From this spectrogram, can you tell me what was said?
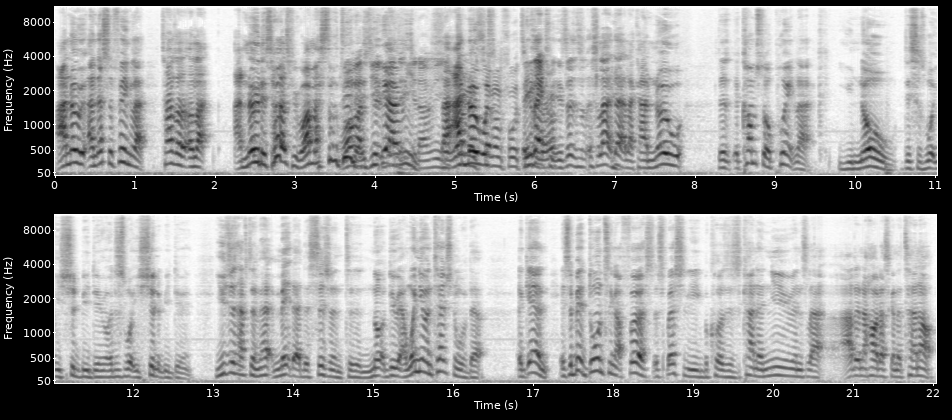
I know, and that's the thing. Like times are, I like, I know this hurts people. Why am I still doing am I it? Do you still get what I mean? You know what I mean? Like I know what's 7:14, exactly. bro. It's, it's, it's like that. Like I know. It comes to a point like you know this is what you should be doing or this is what you shouldn't be doing. You just have to make that decision to not do it. And when you're intentional with that, again, it's a bit daunting at first, especially because it's kind of new and it's like I don't know how that's gonna turn out.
